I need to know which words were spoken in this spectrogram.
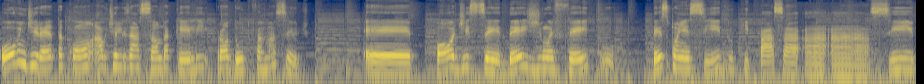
ou indireta com a utilização daquele produto farmacêutico. É, pode ser desde um efeito desconhecido que passa a, a se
